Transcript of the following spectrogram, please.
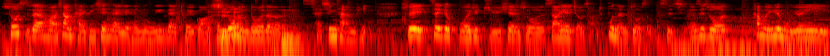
说实在话，像台啤现在也很努力在推广很多很多的新产品，嗯、所以这就不会去局限说商业酒厂就不能做什么事情，而是说他们愿不愿意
